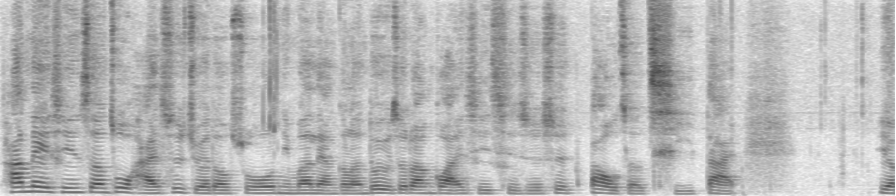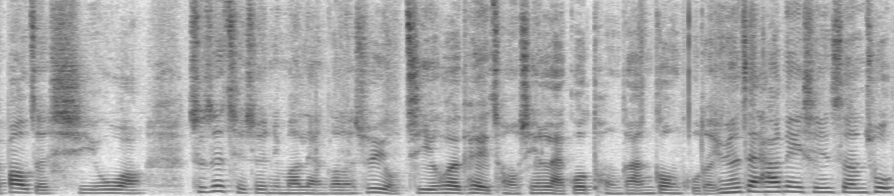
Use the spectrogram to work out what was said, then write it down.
他内心深处还是觉得说，你们两个人对于这段关系其实是抱着期待。也抱着希望，其实其实你们两个人是有机会可以重新来过同甘共苦的，因为在他内心深处，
